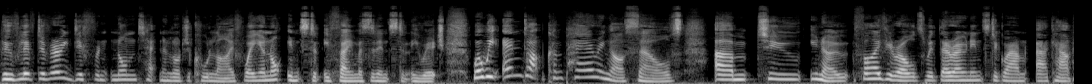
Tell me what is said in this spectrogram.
who've lived a very different non-technological life where you're not instantly famous and instantly instantly rich, where we end up comparing ourselves um, to, you know, five year olds with their own Instagram account.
